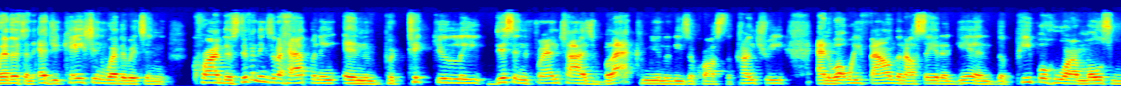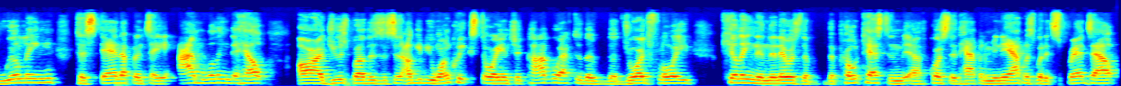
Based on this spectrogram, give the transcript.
whether it's in education, whether it's in crime, there's different things that are happening in particularly disenfranchised Black communities across the country. And what we found, and I'll say it again, the people who are most willing to stand up and say, I'm willing to help are our Jewish brothers and sisters. I'll give you one quick story. In Chicago, after the, the George Floyd killing, and then there was the, the protest, and of course, it happened in Minneapolis, but it spreads out.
